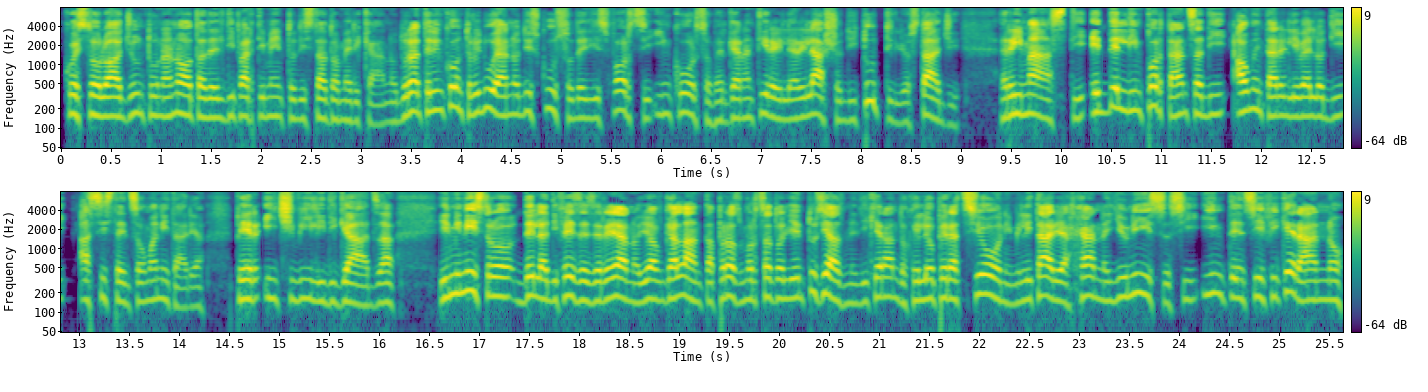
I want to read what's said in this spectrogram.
Questo lo ha aggiunto una nota del Dipartimento di Stato americano. Durante l'incontro i due hanno discusso degli sforzi in corso per garantire il rilascio di tutti gli ostaggi rimasti e dell'importanza di aumentare il livello di assistenza umanitaria per i civili di Gaza. Il ministro della difesa israeliano Yoav Gallant ha però smorzato gli entusiasmi dichiarando che le operazioni militari a Khan Yunis si intensificheranno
